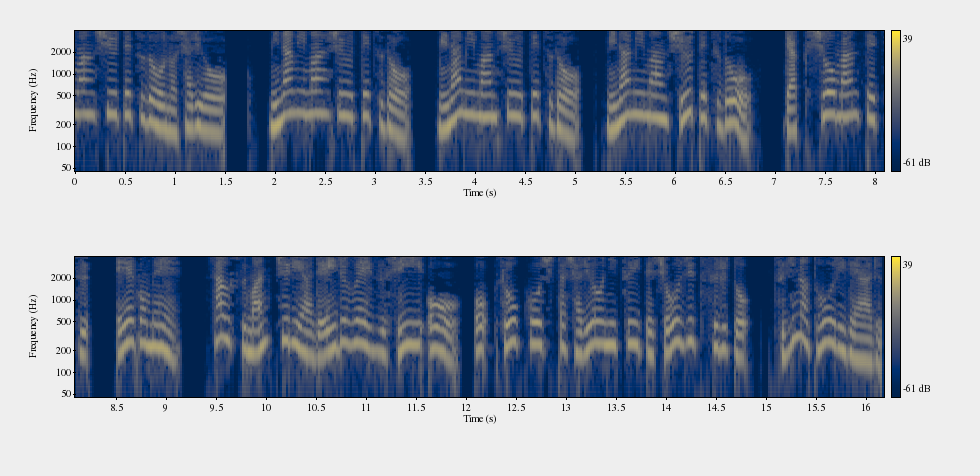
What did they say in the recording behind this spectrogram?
満州鉄道の車両。南満州鉄道、南満州鉄道、南満州鉄道、略称満鉄、英語名、サウスマンチュリアレイルウェイズ CO を走行した車両について詳述すると、次の通りである。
